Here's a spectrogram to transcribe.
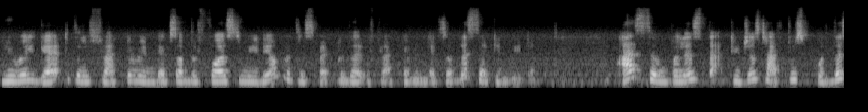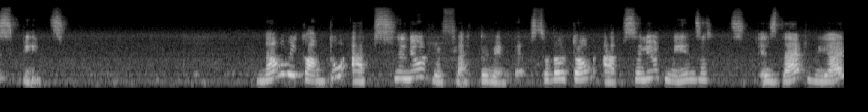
you will get the refractive index of the first medium with respect to the refractive index of the second medium. As simple as that. You just have to put the speeds. Now we come to absolute refractive index. So the term absolute means is, that we are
